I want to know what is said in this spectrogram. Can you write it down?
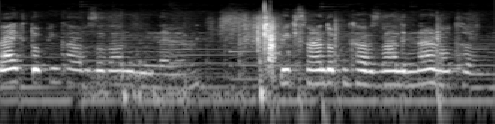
Belki doping hafızadan dinlerim. Büyük ihtimalle doping hafızadan dinler not alırım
